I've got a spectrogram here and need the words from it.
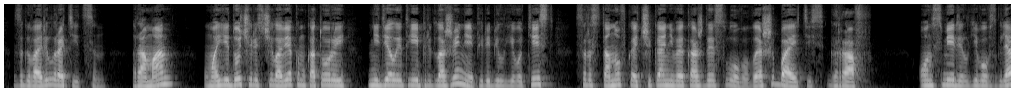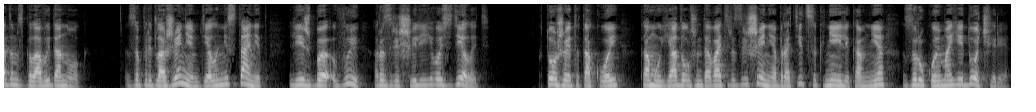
— заговорил Ратицын. «Роман? У моей дочери с человеком, который не делает ей предложения», — перебил его тесть, с расстановкой отчеканивая каждое слово. «Вы ошибаетесь, граф». Он смерил его взглядом с головы до ног. «За предложением дело не станет, лишь бы вы разрешили его сделать». «Кто же это такой?» Кому я должен давать разрешение обратиться к ней или ко мне за рукой моей дочери.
